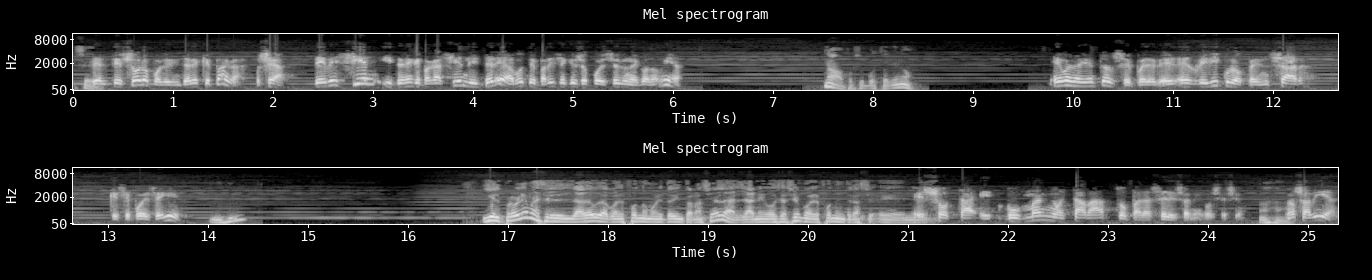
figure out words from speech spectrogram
Sí. del Tesoro por el interés que paga. O sea, debes 100 y tenés que pagar 100 de interés. ¿A vos te parece que eso puede ser una economía? No, por supuesto que no. Y bueno, y entonces, pues, es, es ridículo pensar que se puede seguir. ¿Y el problema es el- la deuda con el Fondo Monetario Internacional, la, la negociación con el Fondo Internacional? Eso está, eh, Guzmán no estaba apto para hacer esa negociación. Ajá. No sabía.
